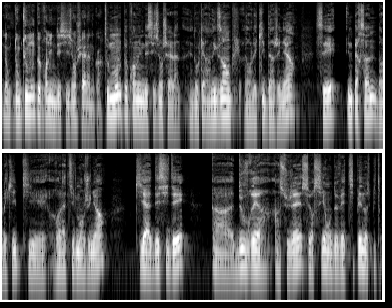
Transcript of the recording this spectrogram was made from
Donc, donc tout le monde peut prendre une décision chez Alan, quoi. Tout le monde peut prendre une décision chez Alan. Et donc un exemple dans l'équipe d'ingénieurs, c'est une personne dans l'équipe qui est relativement junior, qui a décidé euh, d'ouvrir un sujet sur si on devait typer notre Python.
